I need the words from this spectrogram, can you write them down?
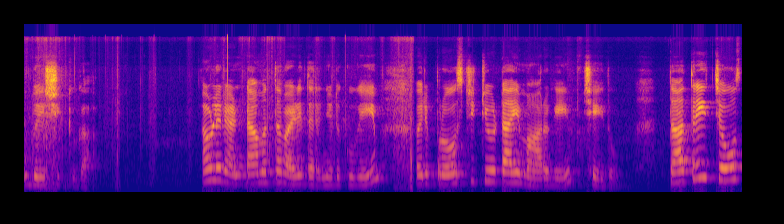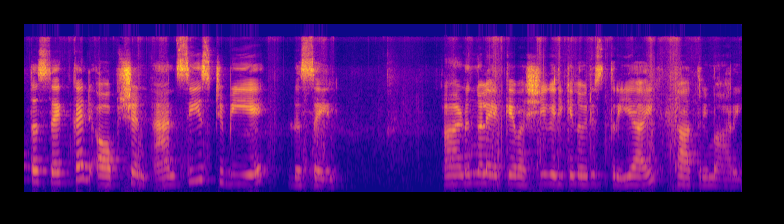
ഉപേക്ഷിക്കുക. അവൾ രണ്ടാമത്തെ വഴി തിരഞ്ഞെടുക്കുകയും ഒരു പ്രോസ്റ്റിറ്റ്യൂട്ടായി മാറുകയും ചെയ്തു. Thathri chose the second option and sees to be a decile ആണുങ്ങളെയൊക്കെ വശീകരിക്കുന്ന ഒരു സ്ത്രീയായി ധാത്രി മാറി.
